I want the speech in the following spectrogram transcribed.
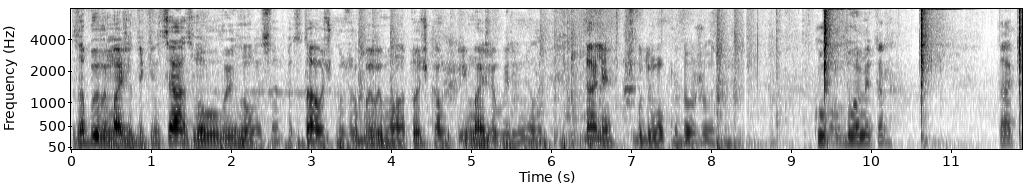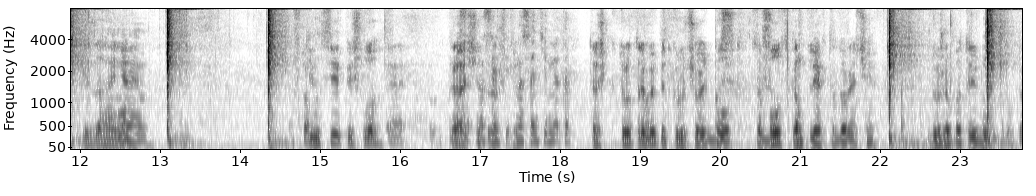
Забили майже до кінця, знову вигнулися, підставочку зробили молоточком і майже вирівняли. Далі будемо продовжувати. Кувалдометр. Так і заганяємо. В кінці пішло Э, краще на, трошки. на сантиметр. Трошки треба підкручувати болт. Це болт з комплекту, до речі. Дуже потрібна штука.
